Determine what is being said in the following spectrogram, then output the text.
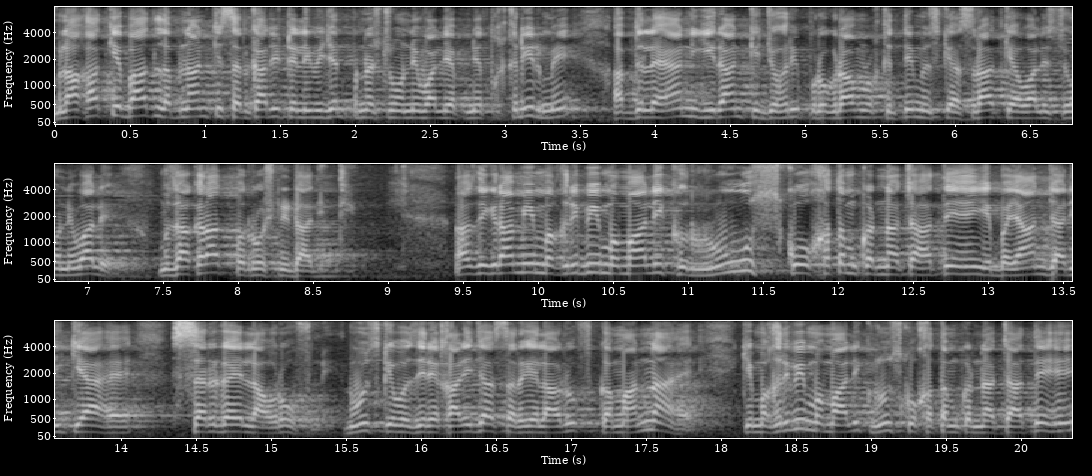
मुलाकात के बाद लबनान की सरकारी टेलीविज़न पर नष्ट होने वाली अपनी तकरीर में अब्दुलहयान ईरान की जौहरी प्रोग्राम और खत्े में उसके असरा के हवाले से होने वाले मुजाकर पर रोशनी डाली थी। नाजग्रामी मगरबी ममालिक रूस को ख़त्म करना चाहते हैं, ये बयान जारी किया है सरगय लारूफ ने। रूस के वज़ीर खारिजा सरगय लारूफ का मानना है कि मगरबी ममालिक रूस को ख़त्म करना चाहते हैं।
